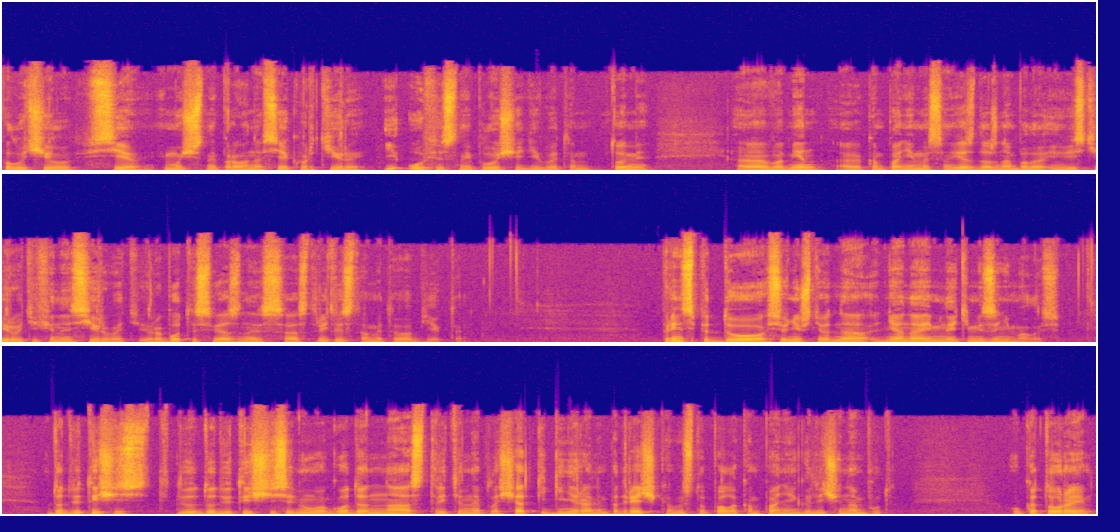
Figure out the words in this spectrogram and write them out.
получил все имущественные права на все квартиры и офисные площади в этом доме, э, в обмен э, компания МС Инвест должна была инвестировать и финансировать работы, связанные со строительством этого объекта. В принципе, до сегодняшнего дня, дня она именно этим и занималась. До, 2000, до до 2007 года на строительной площадке генеральным подрядчиком выступала компания «Галичина Буд», у которой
